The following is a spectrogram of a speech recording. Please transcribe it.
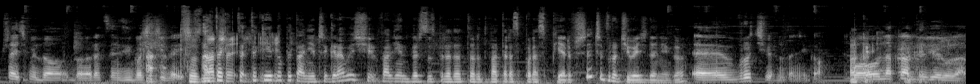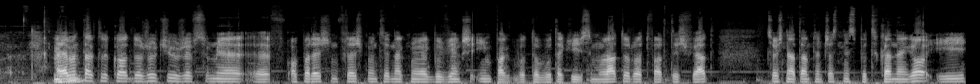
przejdźmy do, do recenzji właściwej. Co A znaczy... tak, tak, takie jedno pytanie, czy grałeś w Alien vs Predator 2 teraz po raz pierwszy, czy wróciłeś do niego? E, wróciłem do niego po Okej, naprawdę wielu latach. A ja bym tak tylko dorzucił, że w sumie e, w Operation Flashpoint jednak miał jakby większy impact, bo to był taki symulator, otwarty świat, coś na tamten czas niespotykanego i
